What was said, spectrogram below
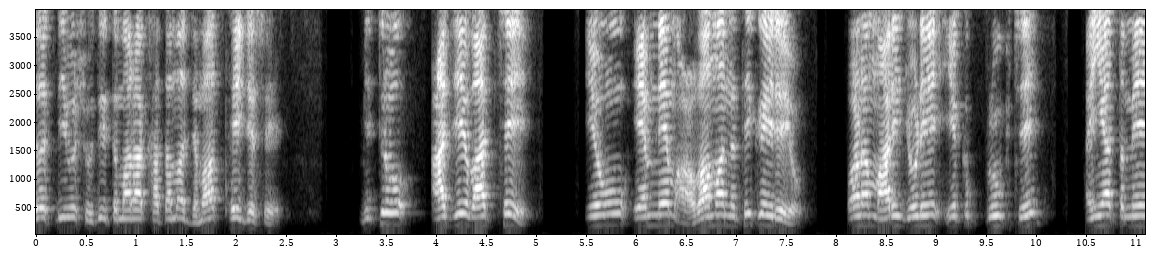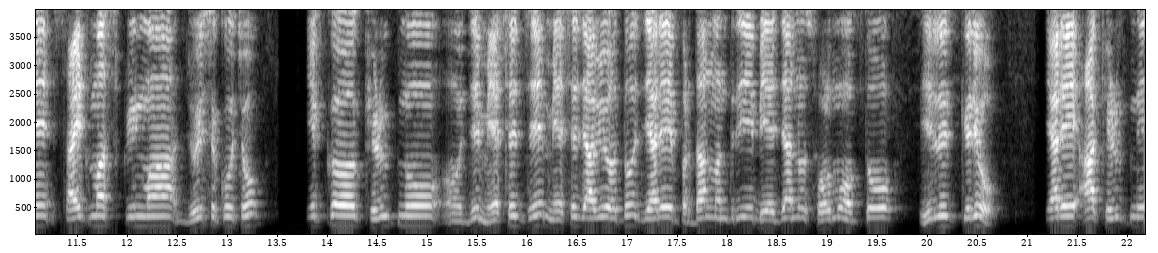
દસ દિવસ સુધી તમારા ખાતામાં જમા થઈ જશે. મિત્રો, આ જે વાત છે, એ હું એમને એમ હવામાં નથી કહી રહ્યો, પણ મારી જોડે એક પ્રૂફ છે. અહીંયા તમે સાઇટમાં સ્ક્રીનમાં જોઈ શકો છો. એક ખેડૂતનો જે મેસેજ છે, મેસેજ આવ્યો હતો, જ્યારે પ્રધાનમંત્રીએ બે હજારનો સોળમો હપ્તો રિલીઝ કર્યો, ત્યારે આ ખેડૂતને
